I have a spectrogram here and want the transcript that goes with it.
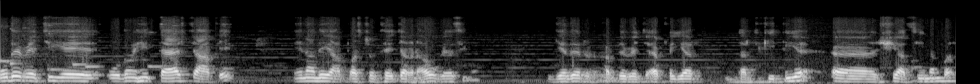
ਉਹਦੇ ਵਿੱਚ ਹੀ ਇਹ ਉਦੋਂ ਹੀ ਤੈਸ਼ ਚ ਆ ਕੇ ਇਹਨਾਂ ਦੇ ਆਪਸ ਚ ਉੱਥੇ ਝਗੜਾ ਹੋ ਗਿਆ ਸੀ ਜਿਹਦੇ ਰਿਕਾਰਡ ਦੇ ਵਿੱਚ ਐਫ ਆਈ ਆਰ ਦਰਜ ਕੀਤੀ ਹੈ ਅ, 86 ਨੰਬਰ।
